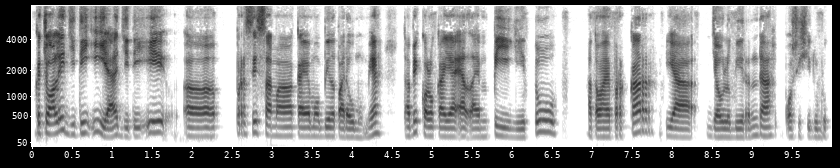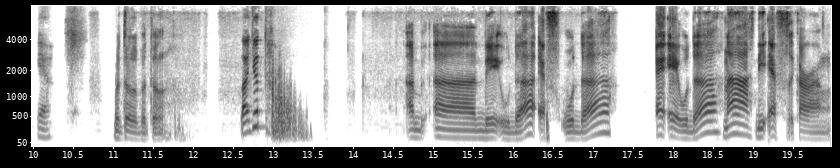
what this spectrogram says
kecuali GTI ya, GTI eh, persis sama kayak mobil pada umumnya, tapi kalau kayak LMP gitu atau hypercar ya jauh lebih rendah posisi duduknya. Betul, betul. Lanjut. Ab- eh, D udah, F udah, E E udah. Nah, di F sekarang.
